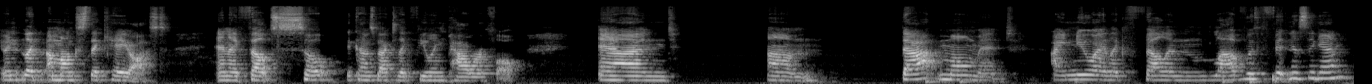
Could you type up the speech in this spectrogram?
and like amongst the chaos. And I felt so. It comes back to like feeling powerful, and um, that moment, I knew I like fell in love with fitness again.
